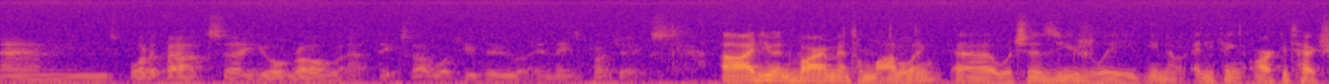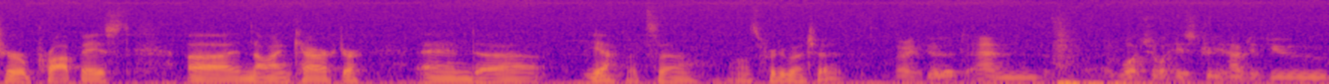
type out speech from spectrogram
And what about uh, your role at Pixar? What do you do in these projects? Uh, I do environmental modeling, uh, which is usually you know anything architecture, prop based, uh, non-character, and uh, yeah, that's uh, that's pretty much it. Very good. And what's your history? How did you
